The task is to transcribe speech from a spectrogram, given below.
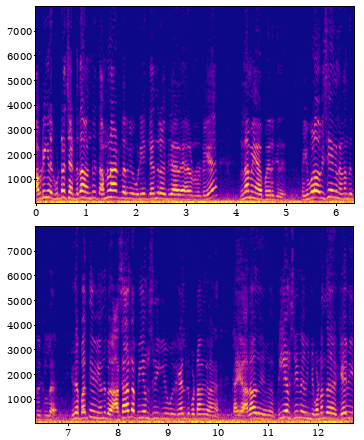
அப்படிங்கிற குற்றச்சாட்டு தான் வந்து தமிழ்நாட்டில் இருக்கக்கூடிய கேந்திர வித்யாலயனுடைய நிலைமையாக இப்போ இருக்குது. இப்போ இவ்வளோ விஷயங்கள் நடந்துட்டு இருக்குல்ல. இதை பற்றி இவங்க வந்து அசால்ட்டாக பிஎம்சிக்கு கையெழுத்து போட்டாங்கிறாங்க கை அதாவது பிஎம்சின்னு இவங்க கொண்டு வந்த கேவி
